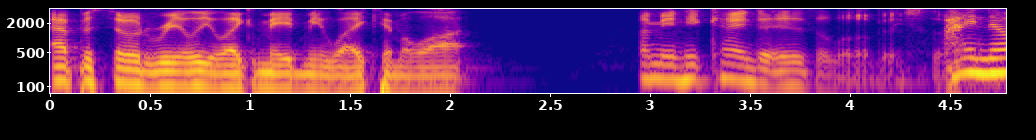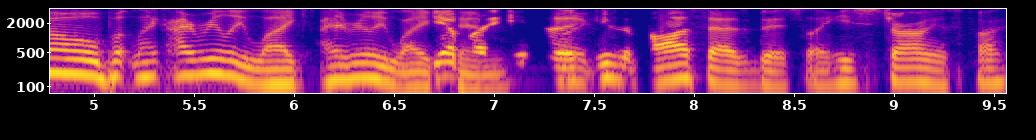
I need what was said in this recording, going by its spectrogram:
episode really like made me like him a lot. I mean, he kind of is a little bitch. So. I know, but like I really like I really like Yeah, him. but he's a, Like- he's a boss ass bitch. Like he's strong as fuck.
